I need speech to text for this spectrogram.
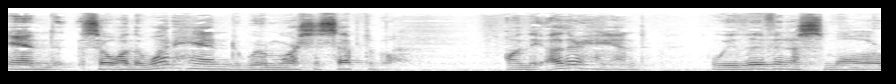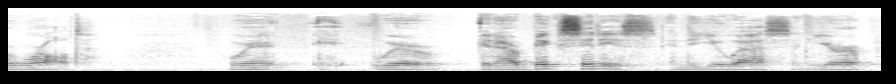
And so, on the one hand, we're more susceptible. On the other hand, we live in a smaller world. We're, we're in our big cities in the US and Europe,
